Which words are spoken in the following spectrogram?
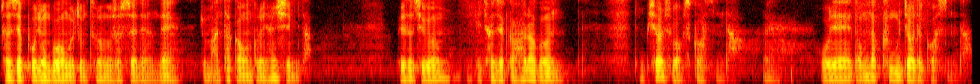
전세 보증보험을 좀 들어놓으셨어야 되는데 좀 안타까운 그런 현실입니다. 그래서 지금 전세가 하락은 좀 피할 수가 없을 것 같습니다. 예, 올해 너무나 큰 문제가 될 것 같습니다.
